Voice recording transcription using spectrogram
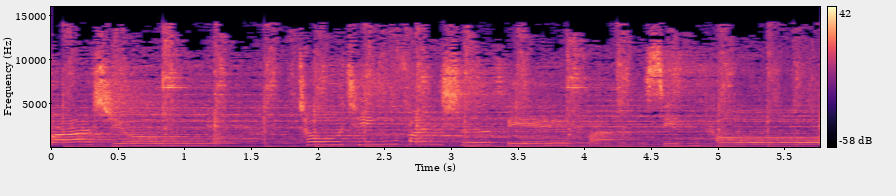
罢休。愁情烦事别放心头。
